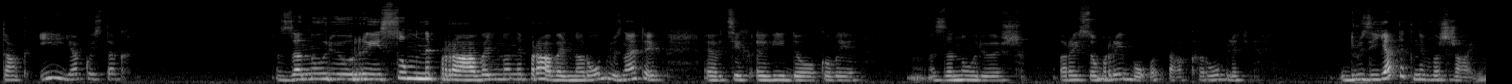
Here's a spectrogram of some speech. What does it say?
Так, і якось так занурюю рисом неправильно, неправильно роблю. Знаєте, як е, в цих е, відео, коли занурюєш рисом рибу, отак роблять. Друзі, я так не вважаю.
